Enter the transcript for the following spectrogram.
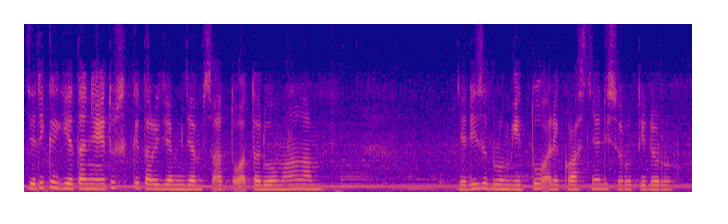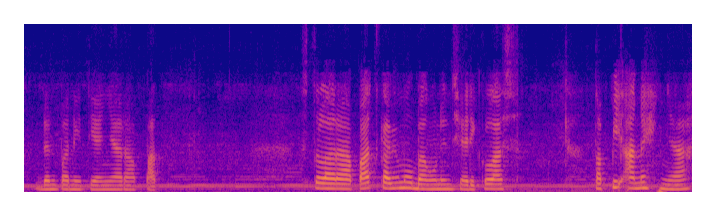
Jadi kegiatannya itu sekitar jam-jam 1 atau 2 malam. Jadi sebelum itu adik kelasnya disuruh tidur dan panitianya rapat. Setelah rapat kami mau bangunin si adik kelas. Tapi anehnya,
